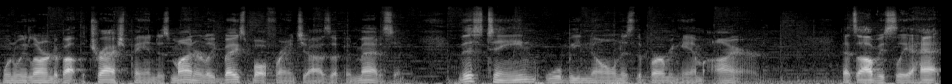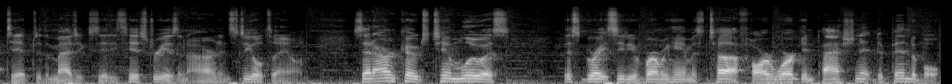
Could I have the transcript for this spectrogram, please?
when we learned about the Trash Pandas minor league baseball franchise up in Madison. This team will be known as the Birmingham Iron. That's obviously a hat tip to the Magic City's history as an iron and steel town. Said Iron coach Tim Lewis, This great city of Birmingham is tough, hardworking, passionate, dependable.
